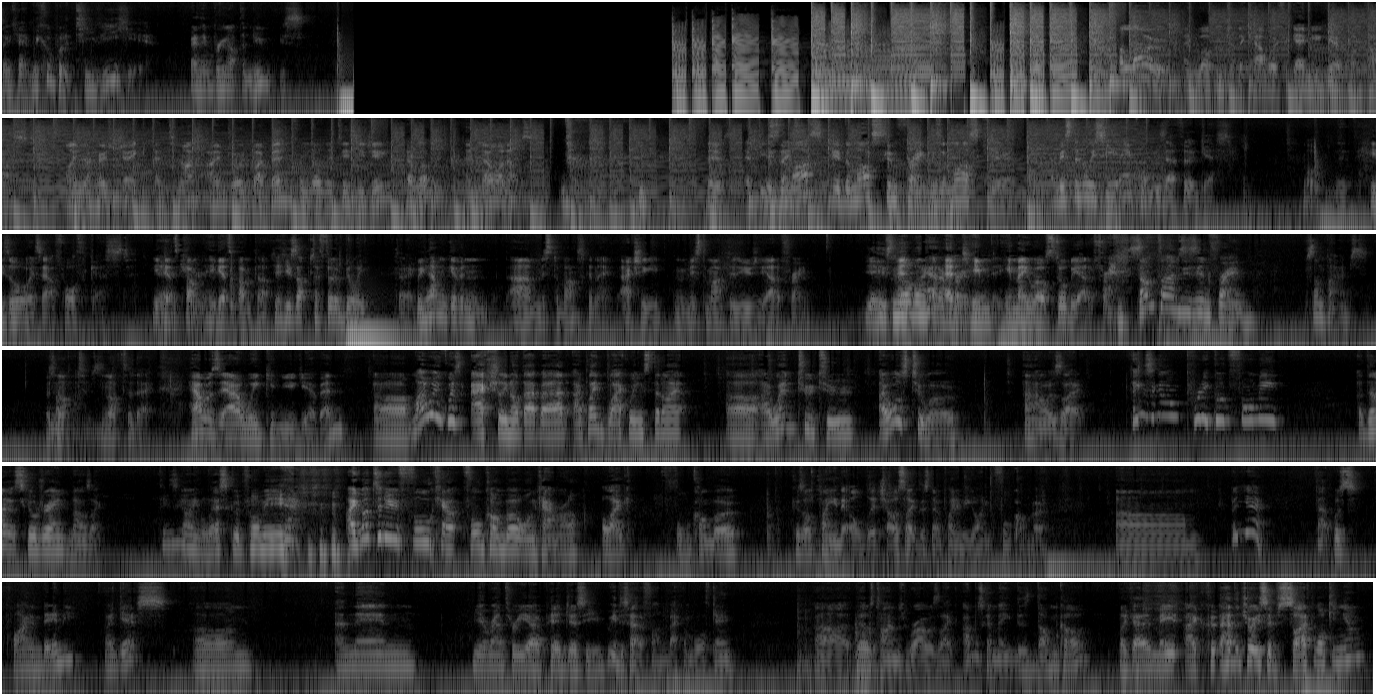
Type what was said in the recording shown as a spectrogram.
That's okay. We could put a TV here and then bring up the news. Hello, and welcome to the Cowboy for Game Yu-Gi-Oh podcast. I'm your host Jake, and tonight I'm joined by Ben from Melbourne TCG, Hello. and no one else. There's empty Is the space. mask? Is the mask in frame? There's a mask here. And Mr. Noisy Aircon is our third guest. Well, he's always our fourth guest. He Yeah, gets bumped. true. He gets bumped up. Yeah, he's up to third billing today. We haven't given um, Mr. Mask a name. Actually, Mr. Mask is usually out of frame, yeah, he's and, normally out of frame. and frame. he he may well still be out of frame, Sometimes he's in frame. Sometimes. but not not today. How was our week in Yu-Gi-Oh, Ben? Uh, my week was actually not that bad. I played Black Wings tonight. Uh, I went 2 2. I was 2 0. And I was like, things are going pretty good for me. And then I got skill drained, and I was like, things are going less good for me. I got to do full ca- full combo on camera, or like full combo, because I was playing into Eldritch. I was like, there's no point in me going full combo. Um, but yeah, that was fine and dandy, I guess. Um, and then yeah, round three, I paired Jesse. We just had a fun back and forth game. Uh, there was times where I was like, I'm just gonna make this dumb card. Like I made, I could I had the choice of sight locking him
